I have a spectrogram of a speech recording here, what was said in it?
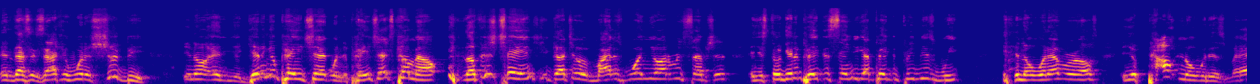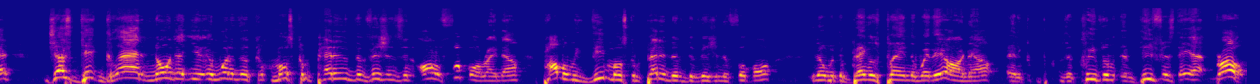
And that's exactly what it should be. You know, and you're getting a paycheck. When the paychecks come out, nothing's changed. You got your minus one yard reception, and you're still getting paid the same you got paid the previous week, you know, whatever else. And you're pouting over this, man. Just get glad knowing that you're in one of the most competitive divisions in all of football right now, probably the most competitive division in football. You know, with the Bengals playing the way they are now, and the Cleveland the defense they have, bro.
